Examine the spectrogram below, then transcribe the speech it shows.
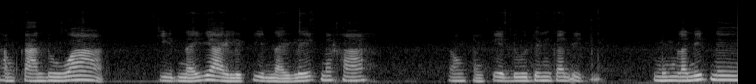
ทำการดูว่ากีบไหนใหญ่หรือกีบไหนเล็กนะคะ ลองสังเกตดูดึงกันอีกมุมละนิดนึง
